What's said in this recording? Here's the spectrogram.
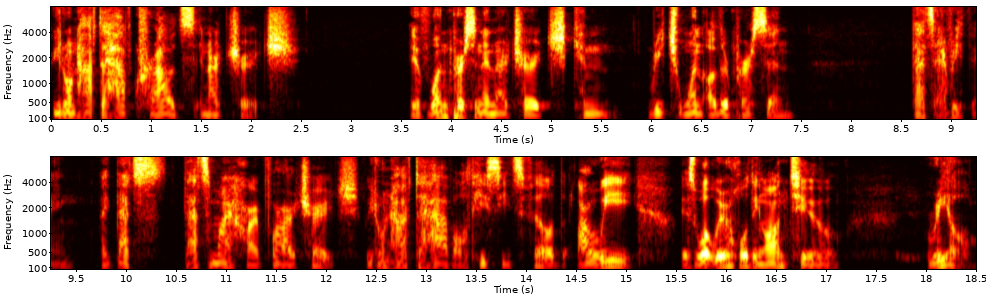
We don't have to have crowds in our church. If one person in our church can reach one other person, that's everything. Like that's that's my heart for our church. We don't have to have all these seats filled. Are we is what we're holding on to real?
